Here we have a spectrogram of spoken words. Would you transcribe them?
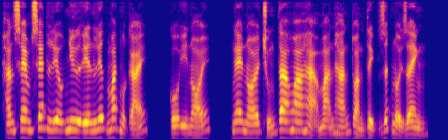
Hắn xem xét liễu như yên liếc mắt một cái, cô ý nói, nghe nói chúng ta hoa hạ mạn hán toàn tịch rất nổi danh,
